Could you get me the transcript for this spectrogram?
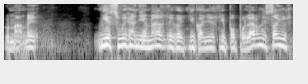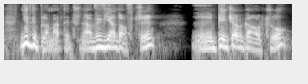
Bo mamy niesłychanie ważny, choć niekoniecznie popularny sojusz nie dyplomatyczny, a wywiadowczy, y, pięciorga oczu,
